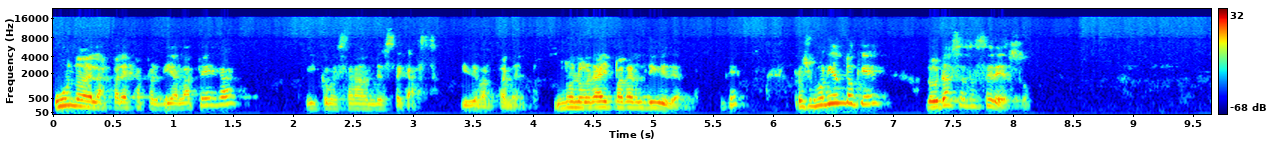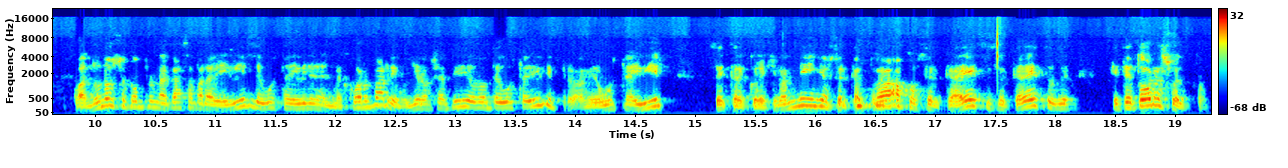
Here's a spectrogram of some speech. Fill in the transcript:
Una de las parejas perdía la pega y comenzaron a venderse casa y departamento. No lográis pagar el dividendo. ¿ok? Pero suponiendo que lograses hacer eso, cuando uno se compra una casa para vivir, le gusta vivir en el mejor barrio. Pues yo no sé a ti dónde te gusta vivir, pero a mí me gusta vivir cerca del colegio de los niños, cerca del trabajo, cerca de esto, cerca de esto, que, que esté todo resuelto.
